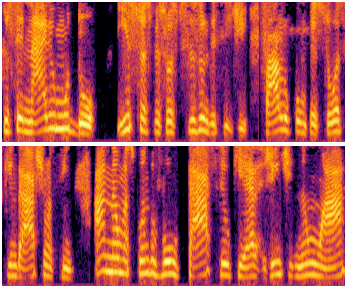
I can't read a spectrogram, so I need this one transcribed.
que o cenário mudou. Isso as pessoas precisam decidir. Falo com pessoas que ainda acham assim: ah, não, mas quando voltar a ser o que era. Gente, não há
